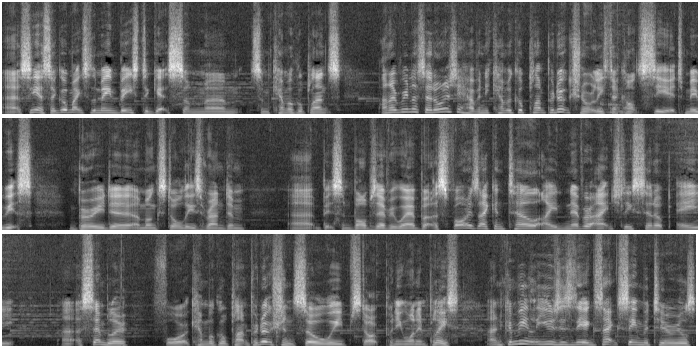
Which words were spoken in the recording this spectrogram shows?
Uh, so yes, I go back to the main base to get some um, some chemical plants, and I realise I don't actually have any chemical plant production, or at least I can't see it. Maybe it's buried uh, amongst all these random uh, bits and bobs everywhere, but as far as I can tell, I never actually set up a uh, assembler for chemical plant production, so we start putting one in place, and conveniently uses the exact same materials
